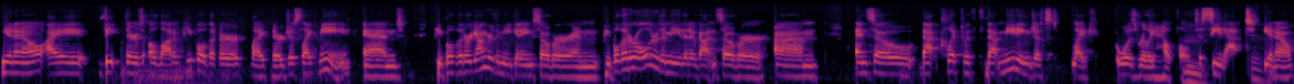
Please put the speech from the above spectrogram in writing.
you know, I the, there's a lot of people that are like they're just like me, and people that are younger than me getting sober and people that are older than me that have gotten sober um, and so that clicked with that meeting just like was really helpful Mm. to see that Mhm. you know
